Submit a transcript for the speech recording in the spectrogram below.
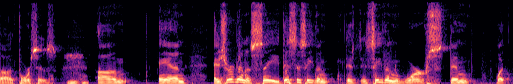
uh, forces, mm-hmm. um, and as you're going to see, this is even it's it's even worse than what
